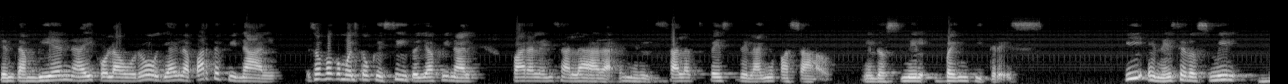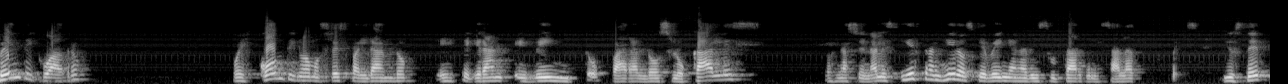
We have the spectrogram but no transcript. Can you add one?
quien también ahí colaboró ya en la parte final. Eso fue como el toquecito ya final para la ensalada en el Salad Fest del año pasado, en el 2023. Y en ese 2024, pues continuamos respaldando este gran evento para los locales, los nacionales y extranjeros que vengan a disfrutar del Salad Fest. Y usted,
